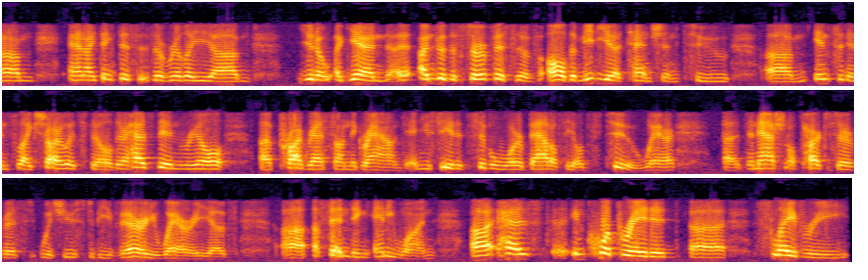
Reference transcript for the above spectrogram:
um, and I think this is a really um, you know again uh, under the surface of all the media attention to um, incidents like Charlottesville, there has been real uh, progress on the ground, and you see it at Civil War battlefields too, where uh, the National Park Service, which used to be very wary of uh, offending anyone, uh, has incorporated uh, slavery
